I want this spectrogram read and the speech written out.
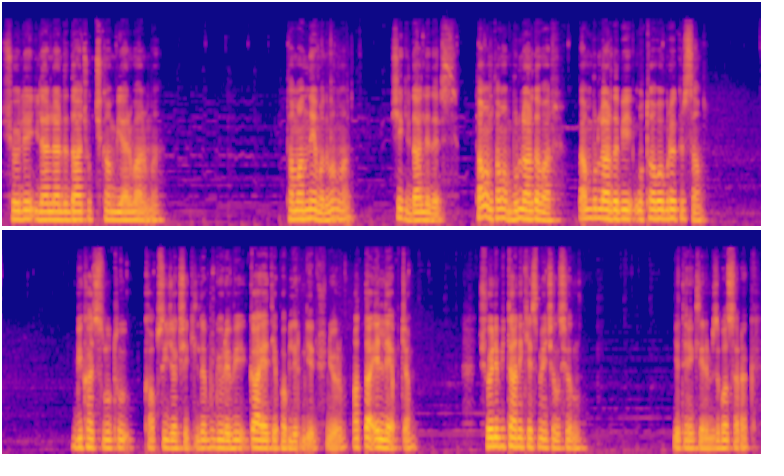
Şöyle ilerlerde daha çok çıkan bir yer var mı? Tam anlayamadım ama bir şekilde hallederiz. Tamam tamam buralarda var. Ben buralarda bir otava bırakırsam birkaç slotu kapsayacak şekilde bu görevi gayet yapabilirim diye düşünüyorum. Hatta elle yapacağım. Şöyle bir tane kesmeye çalışalım. Yeteneklerimizi basarak.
